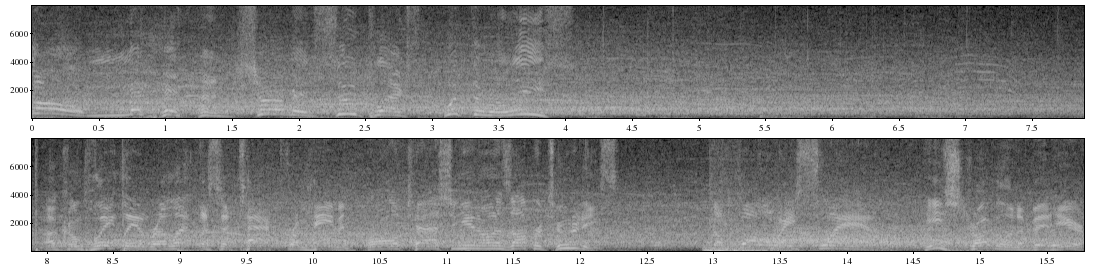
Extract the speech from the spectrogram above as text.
Oh, man. German suplex with the release. A completely relentless attack from Heyman. All cashing in on his opportunities. The fallaway slam. He's struggling a bit here.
